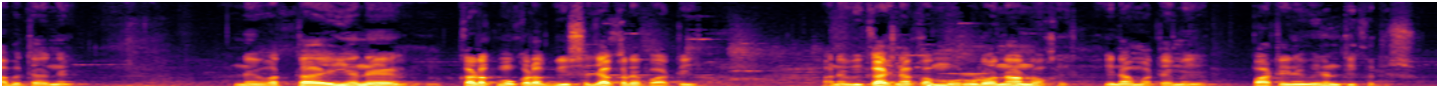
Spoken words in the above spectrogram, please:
આ બધાને અને વધતા અહીંયાને કડકમાં કડક જે સજા કરે પાર્ટી. અને વિકાસના કામમાં રોડો ના નોખે. એના માટે અમે પાર્ટીને વિનંતી કરીશું.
